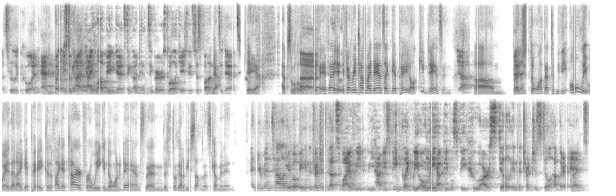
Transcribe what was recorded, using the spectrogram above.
that's really cool. And and but you still, I, I love being dancing a dancing bear as well. Occasionally, it's just fun yeah. to dance. Yeah, yeah, absolutely. Uh, if, if, if every time I dance I get paid, I'll keep dancing. Yeah. Um, but and I just don't want that to be the only way that I get paid. Because if I get tired for a week and don't want to dance, then there's still got to be something that's coming in and your mentality about being in the trenches that's why we we have you speak like we only have people speak who are still in the trenches still have their hands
